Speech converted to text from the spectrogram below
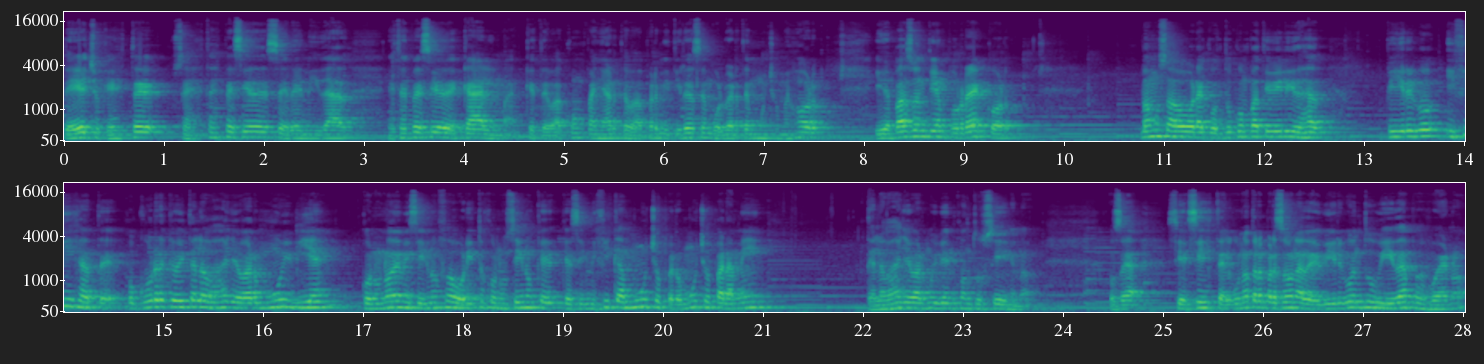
De hecho, que este, o sea, esta especie de serenidad, esta especie de calma que te va a acompañar, te va a permitir desenvolverte mucho mejor. Y de paso en tiempo récord. Vamos ahora con tu compatibilidad, Virgo. Y fíjate, ocurre que te la vas a llevar muy bien con uno de mis signos favoritos, con un signo que, que significa mucho, pero mucho para mí, te la vas a llevar muy bien con tu signo. O sea, si existe alguna otra persona de Virgo en tu vida, pues bueno,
